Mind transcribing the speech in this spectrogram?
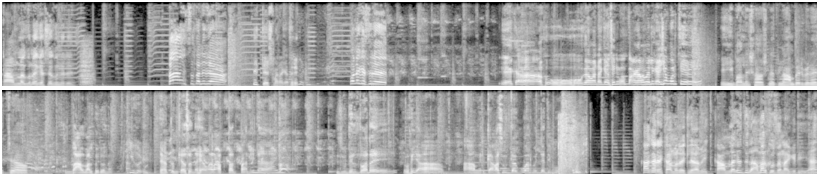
কামলা গুনে গেছে কোনে রে? সুদানি রে তেস মারা গেছে রে। কোনে গেছে রে? একা হোগা মারা গেছে রে পাগল মালিক এসে পড়ছে। এই বালে সাহস নিয়ে তুমি আম বের বেড়ে চাও বাল বাল হইরো না। দেখ তো গেছে নাই আমার আত্মার পানি নাই। যুদিল ধরে ওই আম আমের গাছ উদ্যা গুয়ার মধ্যে দিব। কাকারে কামলা রাখলে আমি কাম লাগে দিলে আমার খোঁজা না গেরি হ্যাঁ?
